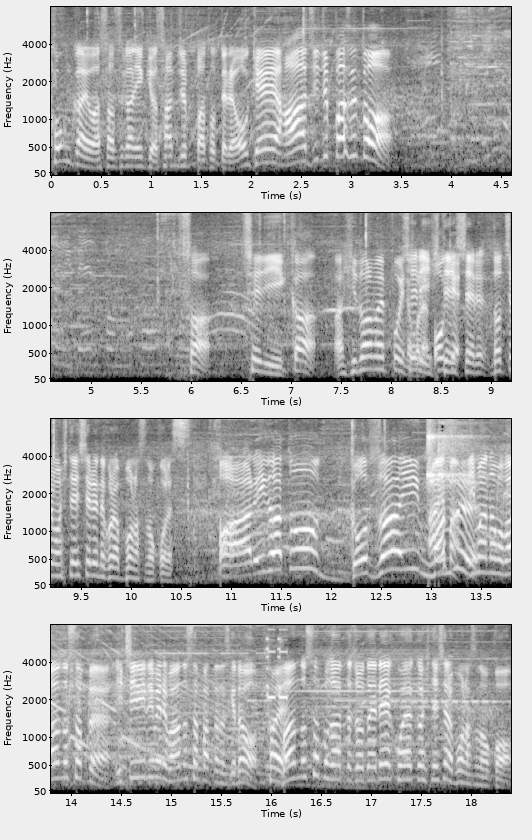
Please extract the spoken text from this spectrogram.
今回はさすがに今日30%取ってる。オッケー80%さあチェリーかあヒドラ目っぽいチェリー否定してる。どっちも否定してるんでこれはボーナスの子です。ありがとうございます。あ今今のもバウンドストップ。1リール目でバウンドストップあったんですけど、はい。バウンドストップがあった状態で小役を否定したらボーナスの子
